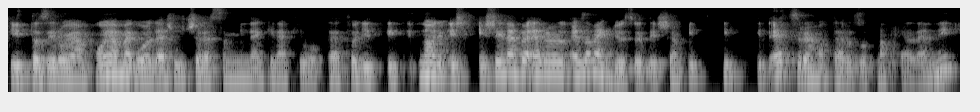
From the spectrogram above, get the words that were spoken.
itt azért olyan, olyan megoldás úgyse lesz, ami mindenkinek jó. Tehát, hogy itt, itt nagy, és, és én ebbe, erről, ez a meggyőződésem, itt, itt, itt egyszerűen határozottnak kell lenni,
